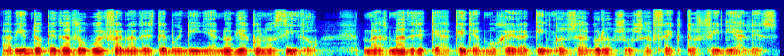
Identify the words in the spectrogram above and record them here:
Habiendo quedado huérfana desde muy niña, no había conocido más madre que aquella mujer a quien consagró sus afectos filiales.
